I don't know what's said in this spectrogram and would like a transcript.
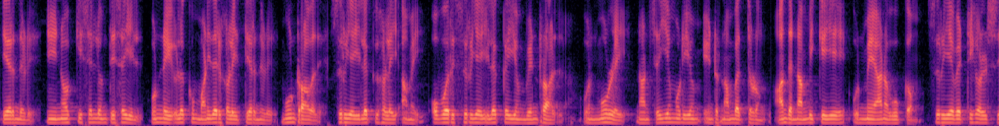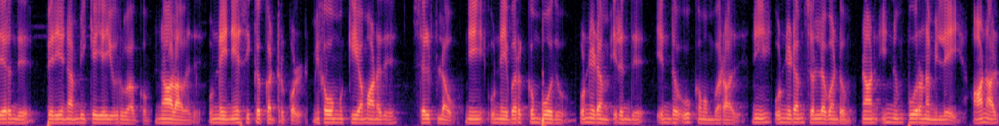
தேர்ந்தெடு. நீ நோக்கி செல்லும் திசையில் உன்னை இழக்கும் மனிதர்களை தேர்ந்தெடு. மூன்றாவது சிறிய இலக்குகளை அமை. ஒவ்வொரு சிறிய இலக்கையும் வென்றால் உன் மூளை நான் செய்ய முடியும் என்று நம்பத் தொடங்கும். அந்த நம்பிக்கையே உண்மையான ஊக்கம். சிறிய வெற்றிகள் சேர்ந்து பெரிய நம்பிக்கையை உருவாக்கும். நாலாவது உன்னை நேசிக்க கற்றுக்கொள். மிகவும் முக்கியமானது செல்ஃப் லவ் நீ உன்னை வெறுக்கும் போது உன்னிடம் இருந்து எந்த ஊக்கமும் வராது. நீ உன்னிடம் சொல்ல வேண்டும் நான் இன்னும் பூரணமில்லை. ஆனால்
